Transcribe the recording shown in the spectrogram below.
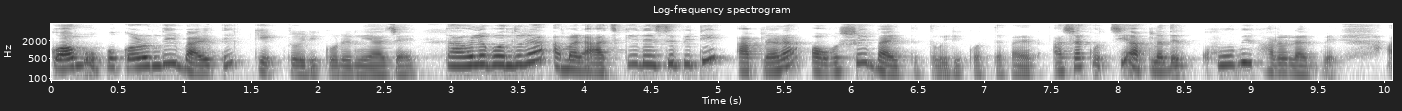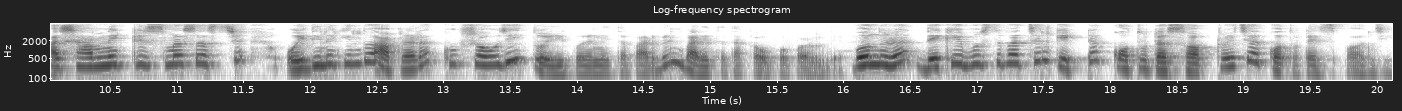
কম উপকরণ দিয়ে বাড়িতে কেক তৈরি করে নেওয়া যায়। তাহলে বন্ধুরা, আমার আজকের রেসিপিটি আপনারা অবশ্যই বাড়িতে তৈরি করতে পারেন। আশা করছি আপনাদের খুবই ভালো লাগবে। আর সামনে ক্রিসমাস আসছে, ওই দিনে কিন্তু আপনারা খুব সহজেই তৈরি করে নিতে পারবেন বাড়িতে থাকা উপকরণ দিয়ে। বন্ধুরা, দেখেই বুঝতে পারছেন কেকটা কতটা সফট হয়েছে আর কতটা স্পঞ্জি।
